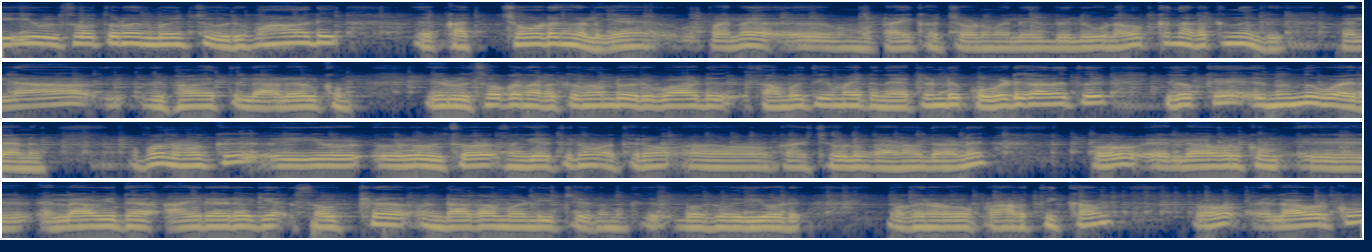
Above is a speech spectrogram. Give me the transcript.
ഈ ഉത്സവത്തോടനുബന്ധിച്ച് ഒരുപാട് കച്ചവടങ്ങൾ പല മുട്ടായി കച്ചവടം അല്ലെങ്കിൽ ബലൂൺ അതൊക്കെ നടക്കുന്നുണ്ട്. എല്ലാ വിഭാഗത്തിലെ ആളുകൾക്കും ഈ ഒരു ഉത്സവമൊക്കെ നടക്കുന്നതുകൊണ്ട് ഒരുപാട് സാമ്പത്തികമായിട്ട് നേട്ടമുണ്ട് കോവിഡ് കാലത്ത് ഇതൊക്കെ നിന്ന് പോയതാണ്. അപ്പോൾ നമുക്ക് ഈ ഒരു ഉത്സവ സംഗീതത്തിലും അത്തരം കാഴ്ചകളും കാണാവുന്നതാണ്. അപ്പോൾ എല്ലാവർക്കും എല്ലാവിധ ആയുരാരോഗ്യ സൗഖ്യം ഉണ്ടാകാൻ വേണ്ടിയിട്ട് നമുക്ക് ഭഗവതിയോട് ഭഗവാനോട് പ്രാർത്ഥിക്കാം. അപ്പോൾ എല്ലാവർക്കും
